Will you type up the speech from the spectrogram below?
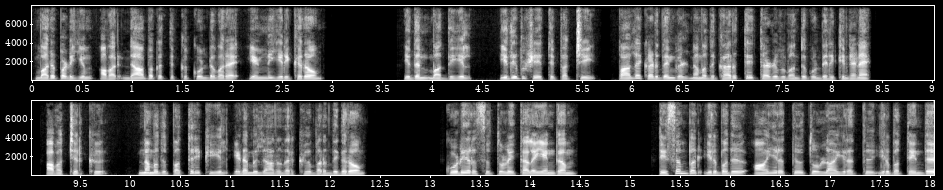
மறுபடியும் அவர் ஞாபகத்துக்குக் கொண்டுவர எண்ணியிருக்கிறோம். இதன் மத்தியில் இது விஷயத்தைப் பற்றி பல கடிதங்கள் நமது கருத்தைத் தழுவி வந்து கொண்டிருக்கின்றன. அவற்றிற்கு நமது பத்திரிகையில் இடமில்லாததற்கு வருந்துகிறோம். குடியரசு துணைத் தலையங்கம் டிசம்பர் இருபது ஆயிரத்து தொள்ளாயிரத்து இருபத்தைந்து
